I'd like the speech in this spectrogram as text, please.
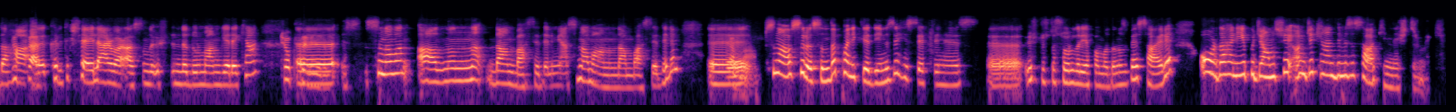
daha lütfen. e, kritik şeyler var aslında üstünde durmam gereken. Çok sevinirim. Ee, s- sınavın anından bahsedelim. Yani sınav anından bahsedelim. Ee, Tamam. Sınav sırasında paniklediğinizi hissettiniz. ee, üst üste soruları yapamadınız vesaire. Orada hani yapacağımız şey önce kendimizi sakinleştirmek.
